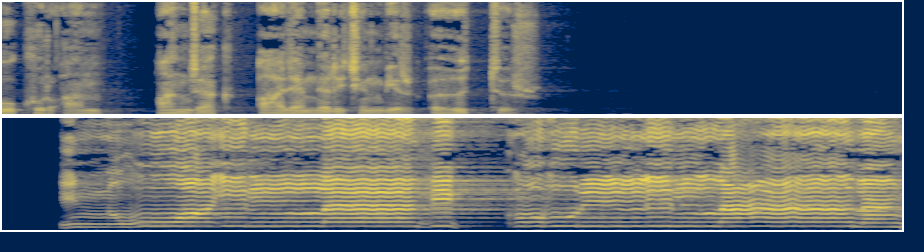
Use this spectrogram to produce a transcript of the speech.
Bu Kur'an ancak alemler için bir öğüttür. İn huve illa zikrun lil alemin.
